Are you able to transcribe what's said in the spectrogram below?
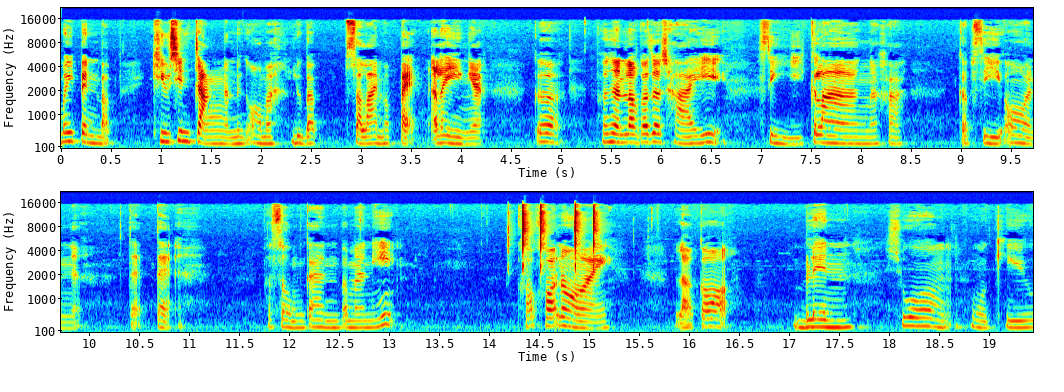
ไม่เป็นแบบคิ้วชินจังอะนึกออกมาหรือแบบสไลด์มาแปะอะไรอย่างเงี้ยก็เพราะฉะนั้นเราก็จะใช้สีกลางนะคะ กับสีอ่อนเนี่ยแตะแตะผสมกันประมาณนี้เคาะเคาะหน่อย แล้วก็เบลนช่วงหัวคิ้ว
